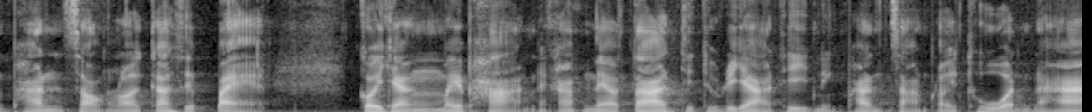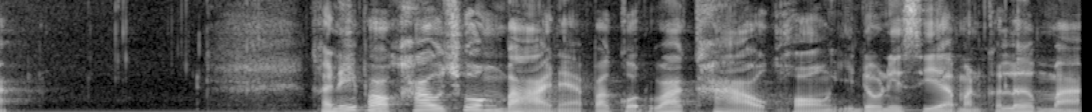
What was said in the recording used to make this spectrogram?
1,298 ก็ยังไม่ผ่านนะครับแนวต้านจิตวิทยาที่ 1,300 ท่วนนะฮะคราวนี้พอเข้าช่วงบ่ายเนี่ยปรากฏว่าข่าวของอินโดนีเซียมันก็เริ่มมา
